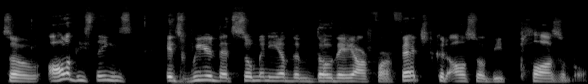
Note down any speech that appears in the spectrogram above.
So all of these things it's weird that so many of them, though they are far fetched, could also be plausible.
